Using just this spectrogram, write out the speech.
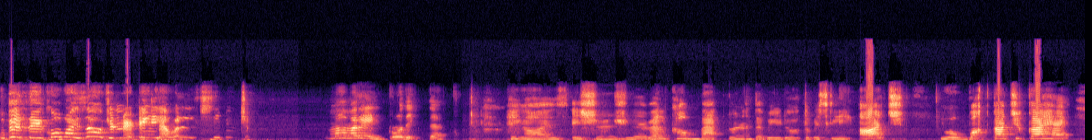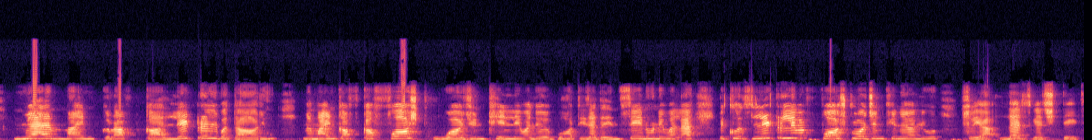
देखो भाई साहब जनरेटिंग लेवल हमारा इंट्रो देखते हैं। Hey guys, it's Shanshla. Welcome back to another video. तो बेसिकली आज ये वक्त आ चुका है। मैं माइनक्राफ्ट का लिटरली बता रही हूँ। मैं माइनक्राफ्ट का फ़र्स्ट वर्जन खेलने वाली हूँ। बहुत ही ज़्यादा इंसेन होने वाला है। बिकॉज़ लिटरली मैं फ़र्स्ट वर्जन खेलने वाली हूँ। सो या let's get state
